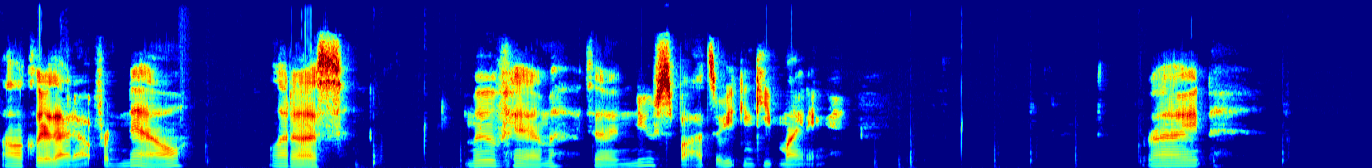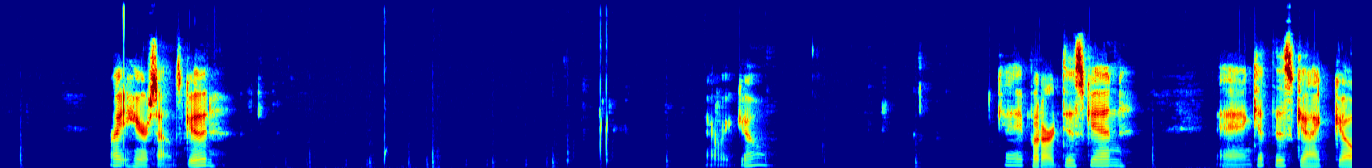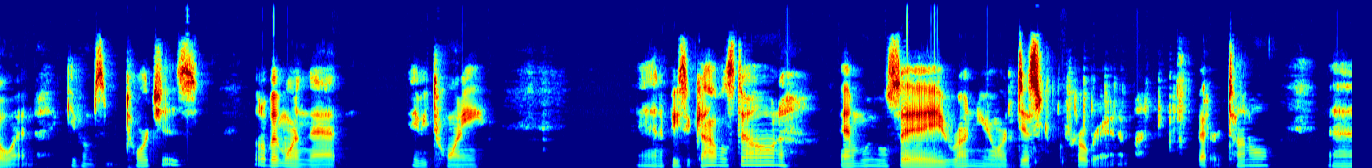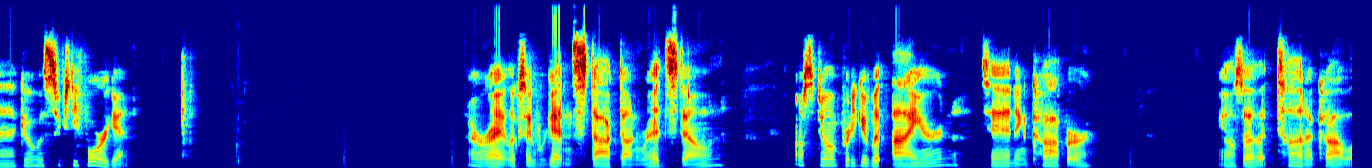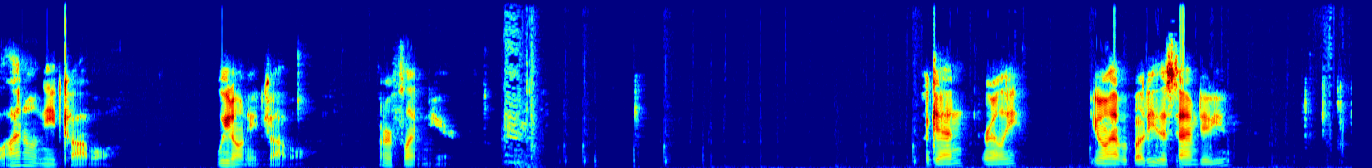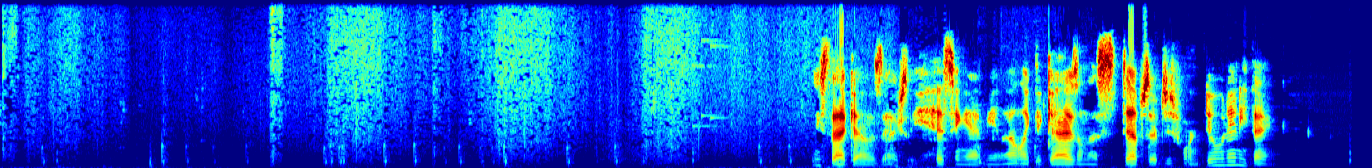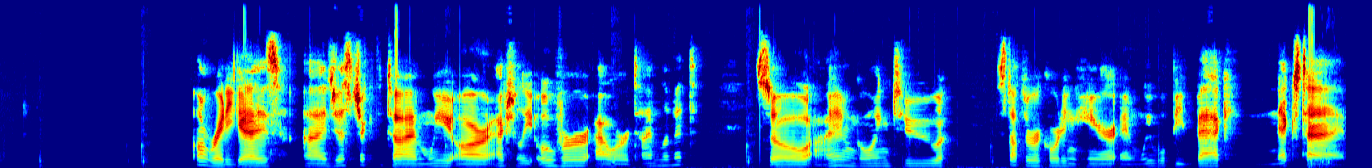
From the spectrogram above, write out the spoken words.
I'll clear that out. For now, let us move him to a new spot so he can keep mining. Right. Right here sounds good. There we go. Okay, put our disc in and get this guy going. Give him some torches. A little bit more than that. Maybe 20. And a piece of cobblestone. And we will say run your disk program. Better tunnel. Uh, go with 64 again. Alright, looks like we're getting stocked on redstone. We're also doing pretty good with iron, tin, and copper. We also have a ton of cobble. I don't need cobble. We don't need cobble. Put our flint in here. Again? Really? You don't have a buddy this time, do you? At least that guy was actually hissing at me, not like the guys on the steps that just weren't doing anything. Alrighty guys, I just checked the time. We are actually over our time limit. So I am going to stop the recording here and we will be back next time.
